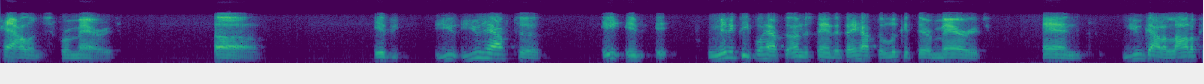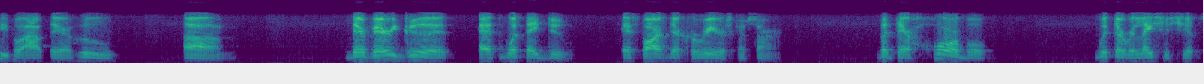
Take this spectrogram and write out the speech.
challenge for marriage. Uh, if you you have to, if, if many people have to understand that they have to look at their marriage, and you got a lot of people out there who, um, they're very good at what they do as far as their career is concerned, but they're horrible with their relationships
